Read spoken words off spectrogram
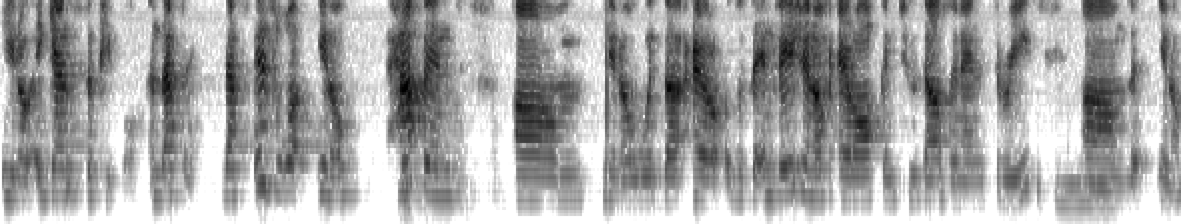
you know against the people, and that's that's what you know happened. Um, you know, with the with the invasion of Iraq in 2003, mm-hmm. um, that, you know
